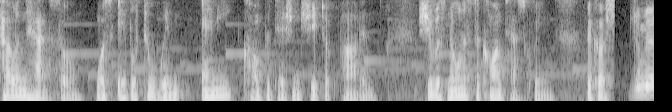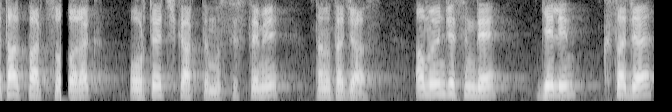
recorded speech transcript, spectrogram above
Helen Hadsell was able to win any competition she took part in. She was known as the contest queen because Cumhuriyet Halk Partisi olarak ortaya çıkarttığımız sistemi tanıtacağız. Ama öncesinde gelin kısaca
